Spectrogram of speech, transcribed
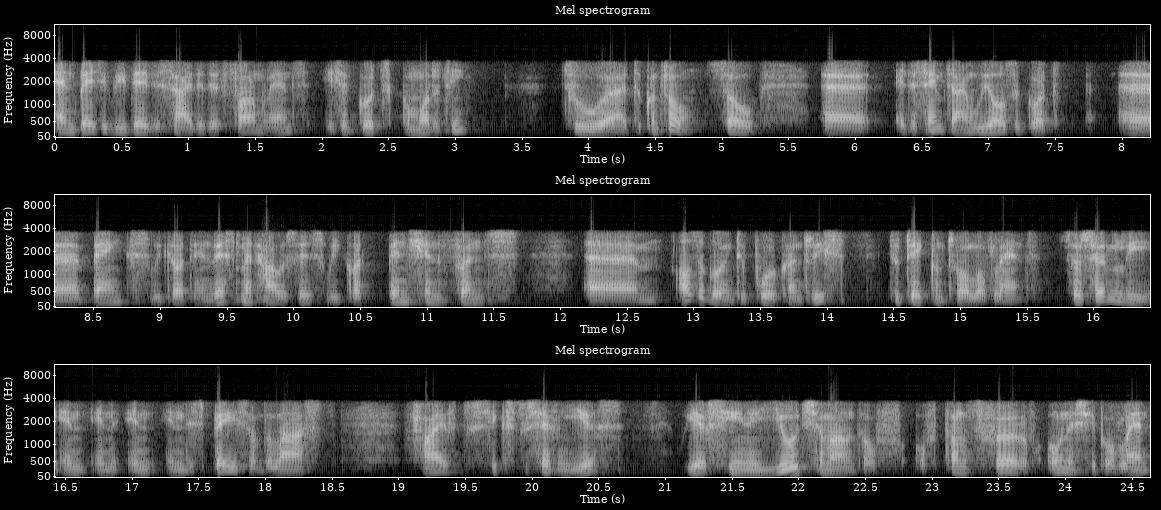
and basically they decided that farmlands is a good commodity to uh, to control. So uh, at the same time, we also got uh, banks, we got investment houses, we got pension funds, um, also going to poor countries to take control of land. So certainly in, in, in, in the space of the last five to six to seven years, we have seen a huge amount of, of transfer of ownership of land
